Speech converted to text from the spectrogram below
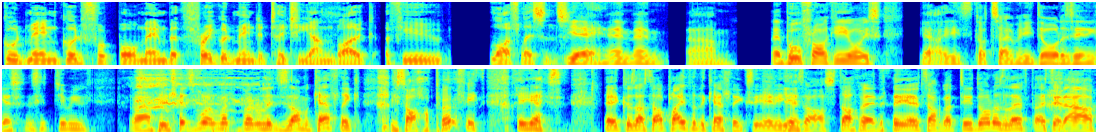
good men, good football men, but three good men to teach a young bloke a few life lessons. yeah, and and um, a bullfrog. He always, yeah, he's got so many daughters, in. and he goes, Jimmy?" Uh, he goes, what, what, what religion is? I'm a Catholic. He's oh, perfect. He goes, because I said, I play for the Catholics. And he goes, oh, stop it. He goes, I've got two daughters left. I said, oh,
